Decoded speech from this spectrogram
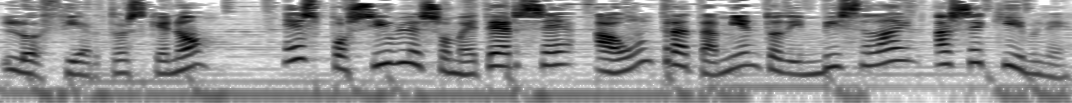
Lo cierto es que no. Es posible someterse a un tratamiento de Invisalign asequible.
